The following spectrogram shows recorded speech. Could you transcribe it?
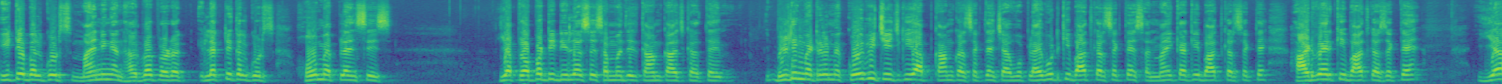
eatable goods mining and herbal product electrical goods home appliances या प्रॉपर्टी डीलर से संबंधित काम काज करते हैं। बिल्डिंग मटेरियल में कोई भी चीज़ की आप काम कर सकते हैं, चाहे वो प्लाईवुड की बात कर सकते हैं सनमाइका की बात कर सकते हैं हार्डवेयर की बात कर सकते हैं, या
